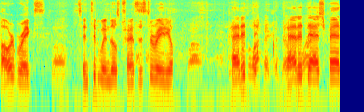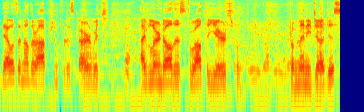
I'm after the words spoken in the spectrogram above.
power brakes, Wow. tinted windows, transistor radio, Wow. padded, That was a lot back then. That was a padded dash pad. That was another option for this car, which I've learned all this throughout the years from, from many judges.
